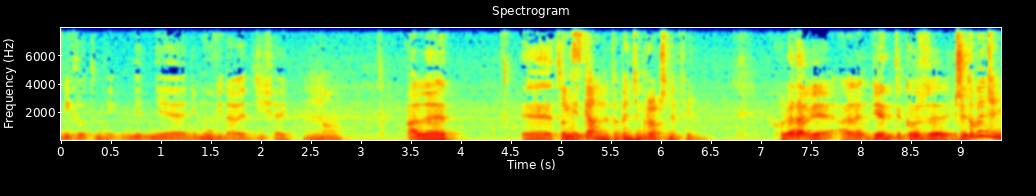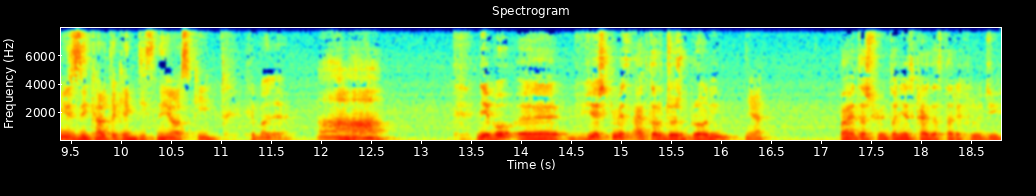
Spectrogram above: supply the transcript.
Nikt o tym nie, nie, nie, nie mówi nawet dzisiaj. No. Ale e, co mnie... zgadnę, to będzie mroczny film. Cholera wie, ale wiem tylko, że... Czy to będzie musical, tak jak Disneyowski? Chyba nie. A, Nie, bo e, wiesz kim jest aktor Josh Brolin? nie. Pamiętasz film To nie jest kraj dla starych ludzi?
